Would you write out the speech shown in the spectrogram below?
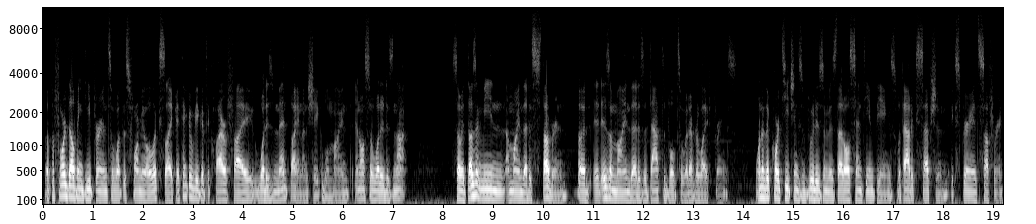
But before delving deeper into what this formula looks like, I think it would be good to clarify what is meant by an unshakable mind and also what it is not. So it doesn't mean a mind that is stubborn, but it is a mind that is adaptable to whatever life brings. One of the core teachings of Buddhism is that all sentient beings, without exception, experience suffering.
